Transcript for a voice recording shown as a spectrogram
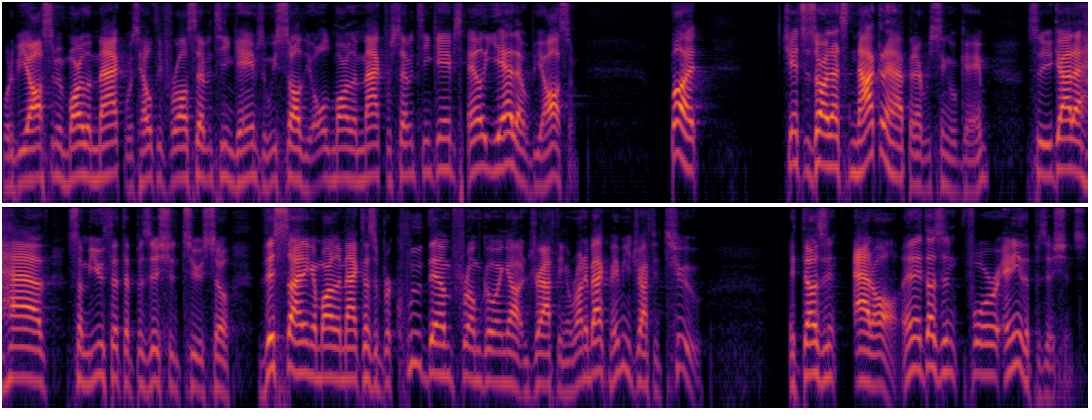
would it be awesome if Marlon Mack was healthy for all 17 games and we saw the old Marlon Mack for 17 games? Hell yeah, that would be awesome. But chances are that's not going to happen every single game. So you got to have some youth at the position too. So this signing of Marlon Mack doesn't preclude them from going out and drafting a running back. Maybe you drafted two. It doesn't at all. And it doesn't for any of the positions.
